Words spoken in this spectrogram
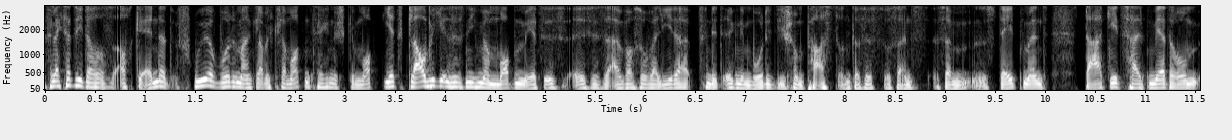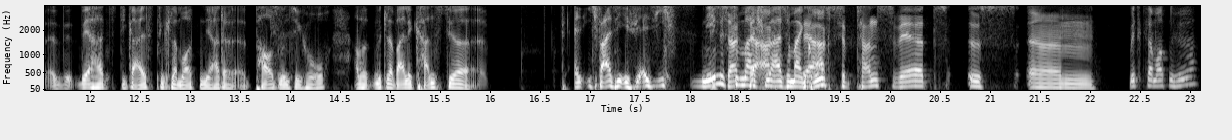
Vielleicht hat sich das auch geändert. Früher wurde man, glaube ich, klamottentechnisch gemobbt. Jetzt glaube ich, ist es nicht mehr Mobben. Jetzt ist, ist es einfach so, weil jeder findet irgendeine Mode, die schon passt und das ist so sein, sein Statement. Da geht's halt mehr darum, wer hat die geilsten Klamotten. Ja, da paut man sich hoch. Aber mittlerweile kannst du ja, ich weiß nicht, ich, also ich nehme ich es sag, zum Beispiel, der, also mein der Groß Akzeptanzwert ist ähm, mit Klamotten höher,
